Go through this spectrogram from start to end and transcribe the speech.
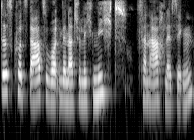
Das kurz dazu wollten wir natürlich nicht vernachlässigen.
